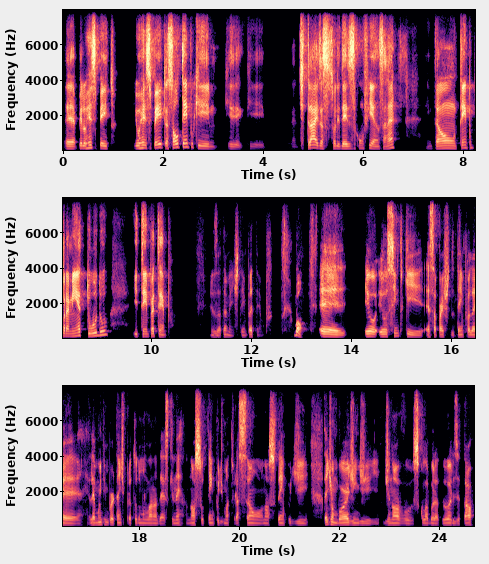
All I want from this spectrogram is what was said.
é, pelo respeito. E o respeito é só o tempo que, que, que te traz essa solidez, essa confiança, né? Então, tempo para mim é tudo e tempo é tempo. Exatamente, tempo é tempo. Bom, é, eu, eu sinto que essa parte do tempo ela é, ela é muito importante para todo mundo lá na desk, né? Nosso tempo de maturação, nosso tempo de até de onboarding de, de novos colaboradores e tal.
